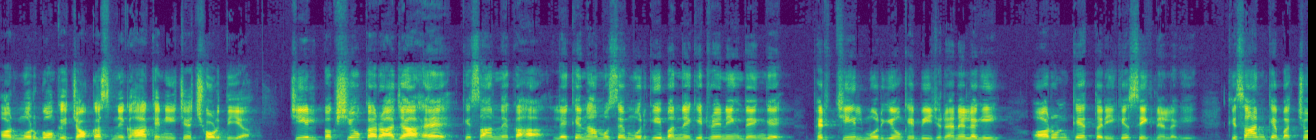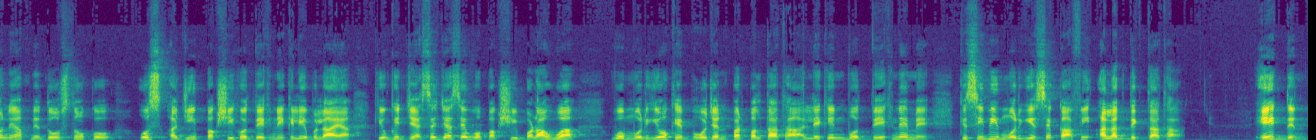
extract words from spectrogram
और मुर्गों की चौकस निगाह के नीचे छोड़ दिया। चील पक्षियों का राजा है, किसान ने कहा, लेकिन हम उसे मुर्गी बनने की ट्रेनिंग देंगे। फिर चील मुर्गियों के बीच रहने लगी और उनके तरीके सीखने लगी। किसान के बच्चों ने अपने दोस्तों को उस अजीब पक्षी को देखने के लिए बुलाया, क्योंकि जैसे जैसे वो पक्षी बड़ा हुआ, वो मुर्गियों के भोजन पर पलता था, लेकिन वो देखने में किसी भी मुर्गी से काफ़ी अलग दिखता था। एक दिन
